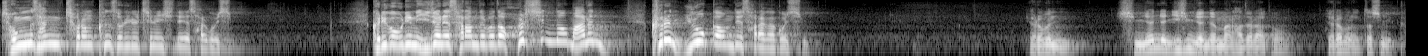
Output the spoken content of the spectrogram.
정상처럼 큰 소리를 치는 시대에 살고 있습니다. 그리고 우리는 이전의 사람들보다 훨씬 더 많은 그런 유혹 가운데 살아가고 있습니다. 여러분, 10년 전, 20년 전만 하더라도 여러분 어떻습니까?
